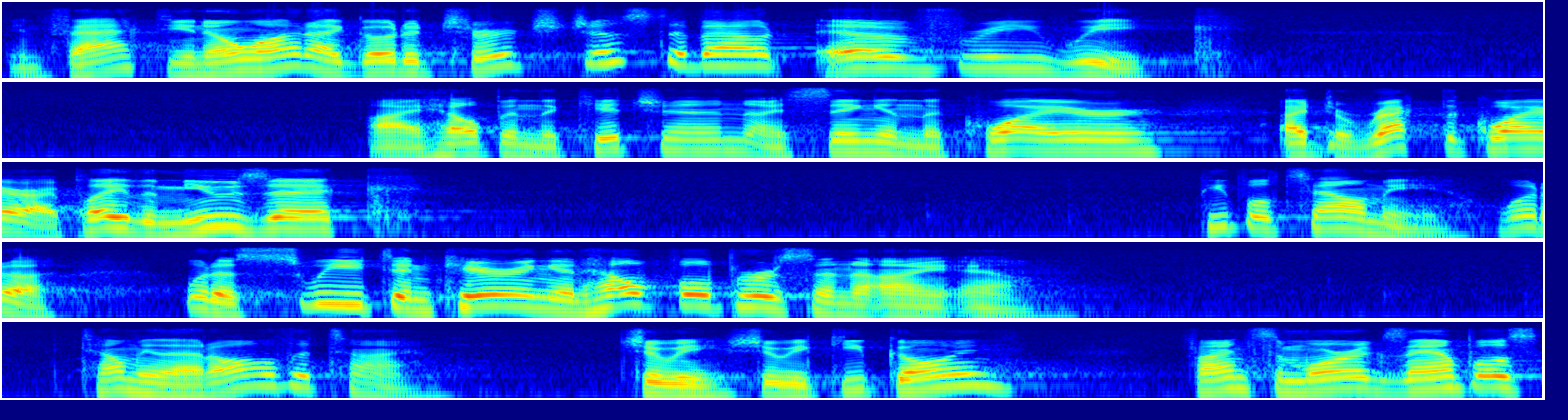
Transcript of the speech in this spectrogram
In fact, you know what? I go to church just about every week. I help in the kitchen, I sing in the choir, I direct the choir, I play the music. People tell me what a, what a sweet and caring and helpful person I am. They tell me that all the time. Should we, should we keep going? Find some more examples?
